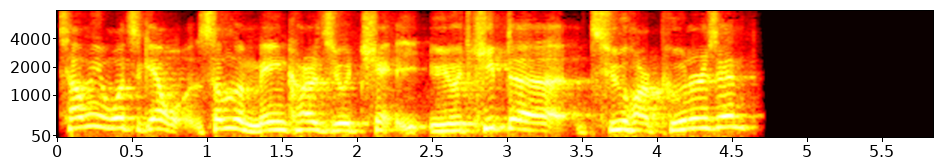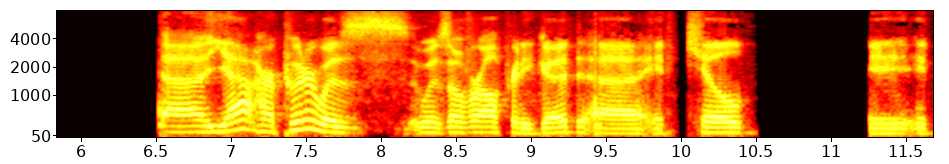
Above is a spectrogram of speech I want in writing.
tell me once again some of the main cards you would cha- you would keep the two harpooners in. Uh, yeah, harpooner was was overall pretty good. Uh, it killed it, it,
